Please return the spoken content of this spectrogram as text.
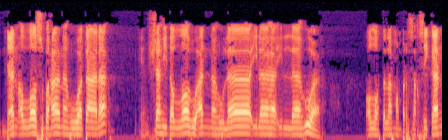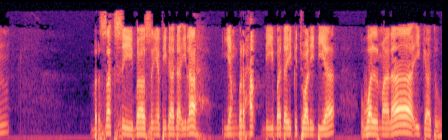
Dan Allah Subhanahu wa taala Ya, syahidallahu annahu la ilaha illa huwa. Allah telah mempersaksikan bersaksi bahwasanya tidak ada ilah yang berhak diibadai kecuali Dia wal malaikatu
